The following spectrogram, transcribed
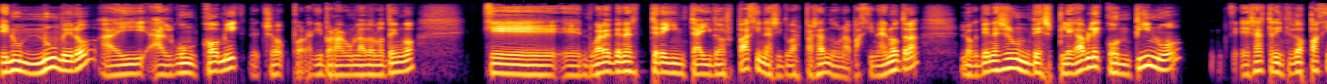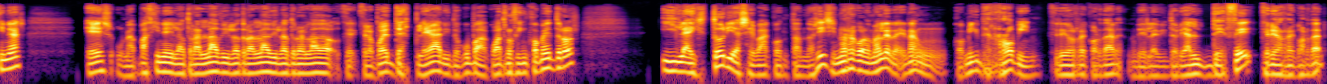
en un número, hay algún cómic, de hecho por aquí por algún lado lo tengo, que en lugar de tener 32 páginas y tú vas pasando de una página en otra, lo que tienes es un desplegable continuo. Esas 32 páginas es una página y la otra al lado y la otra al lado y la otra al lado, que, lo puedes desplegar y te ocupa 4 o 5 metros. Y la historia se va contando así. Si no recuerdo mal, era, era un cómic de Robin, creo recordar, de la editorial DC, creo recordar.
